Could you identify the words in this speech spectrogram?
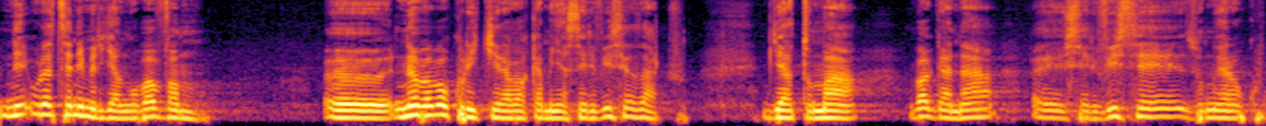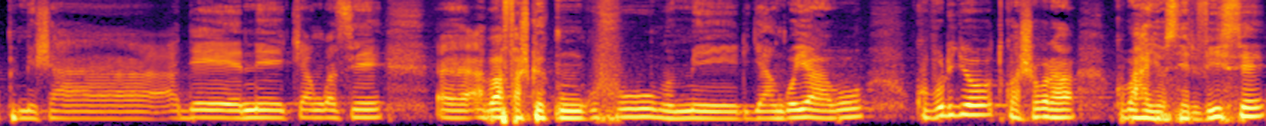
uretse n'imiryango bavamo eh, n'ababakurikira bakamenya serivisi zacu byatuma bagana eh, serivisi z'umwihariko gupimisha ADN cyangwa se eh, abafashwe ku ngufu mu miryango yabo ku buryo twashobora kubaha iyo serivisi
